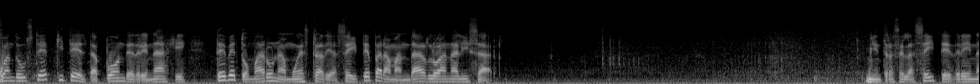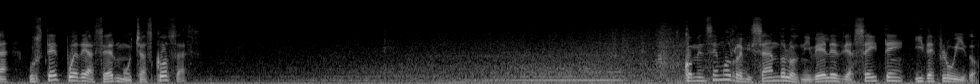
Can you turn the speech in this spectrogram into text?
Cuando usted quite el tapón de drenaje, debe tomar una muestra de aceite para mandarlo a analizar. Mientras el aceite drena, usted puede hacer muchas cosas. Comencemos revisando los niveles de aceite y de fluido.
